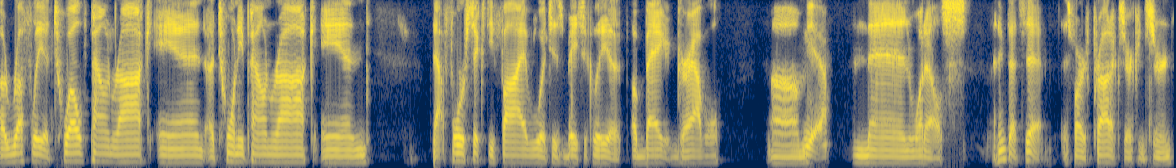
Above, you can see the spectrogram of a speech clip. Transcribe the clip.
a roughly a 12 pound rock and a 20 pound rock, and that 465, which is basically a, a bag of gravel. Um, yeah. And then what else? I think that's it as far as products are concerned.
